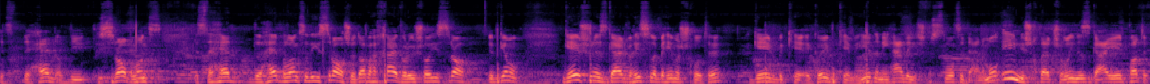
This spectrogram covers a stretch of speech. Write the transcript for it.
it's the head of the Yisrael belongs. It's the head. The head belongs to the Yisrael. Shodav hachayv varei shel Yisrael. Yud gimel. Geishon is guide v'hisla behemoth shchute. Geir became a goy became a yid and he had a slaughtered animal. Ein yishchat shalin is guy yid potter.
